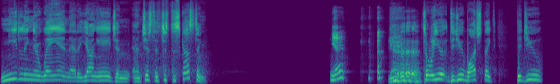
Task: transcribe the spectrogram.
needling their way in at a young age, and and just it's just disgusting. Yeah. Yeah. so were you? Did you watch like? Did you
